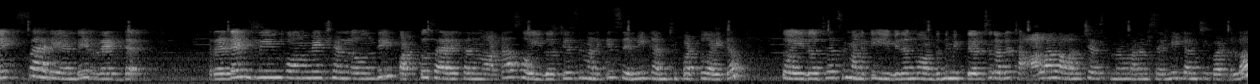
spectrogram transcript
నెక్స్ట్ శారీ అండి రెడ్. రెడ్ అండ్ గ్రీన్ కాంబినేషన్లో ఉంది పట్టు శారీస్ అన్నమాట. సో ఇది వచ్చేసి మనకి సెమీ కంచి పట్టు ఐటమ్ సో ఇది వచ్చేసి మనకి ఈ విధంగా ఉంటుంది. మీకు తెలుసు కదా చాలా లాంచ్ చేస్తున్నాం మనం సెమీ కంచి పట్టులో.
